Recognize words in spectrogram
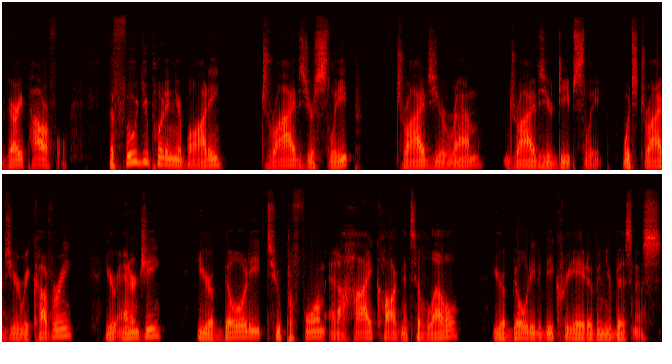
very powerful. The food you put in your body drives your sleep, drives your REM, drives your deep sleep, which drives your recovery, your energy, your ability to perform at a high cognitive level, your ability to be creative in your business.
